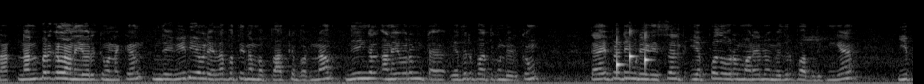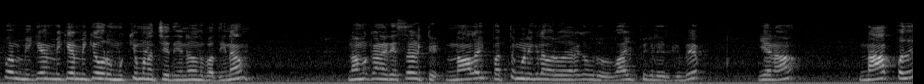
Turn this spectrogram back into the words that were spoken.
ந- நண்பர்கள் அனைவருக்கும் வணக்கம். இந்த வீடியோவில் எதை பற்றி நம்ம பார்க்க போகிறோம்னா நீங்கள் அனைவரும் எதிர்பார்த்து கொண்டிருக்கும் டைப்ரைட்டிங் உடைய ரிசல்ட் எப்போது வரும் அனைவரும் எதிர்பார்த்துருக்கீங்க. இப்போ மிக மிக மிக ஒரு முக்கியமான செய்தி என்ன வந்து பார்த்தீங்கன்னா நமக்கான ரிசல்ட் நாளை பத்து மணிக்குள்ள வருவதற்கு ஒரு வாய்ப்புகள் இருக்குது. ஏன்னா நாற்பது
